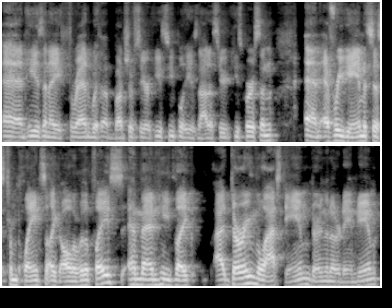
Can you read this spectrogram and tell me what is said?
And he is in a thread with a bunch of Syracuse people. He is not a Syracuse person, and every game it's just complaints like all over the place. And then he like during the last game, during the Notre Dame game,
